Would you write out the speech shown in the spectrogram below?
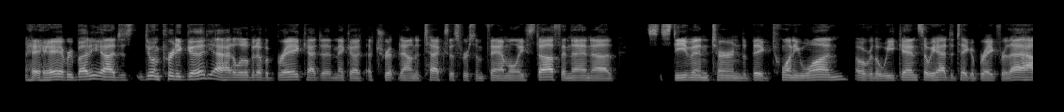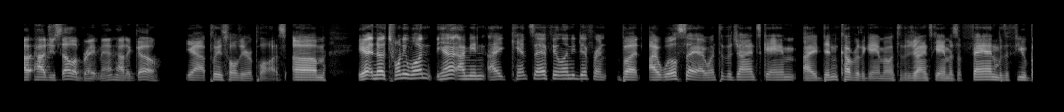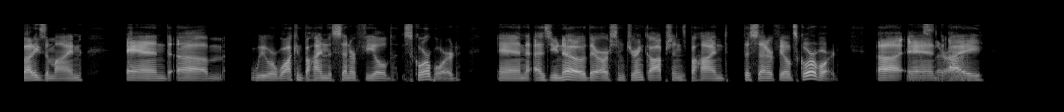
Hey, hey, everybody. Uh, just doing pretty good. Yeah, I had a little bit of a break. Had to make a, a trip down to Texas for some family stuff. And then uh, Steven turned the big 21 over the weekend, so we had to take a break for that. How how'd you celebrate, man? How'd it go? Yeah, please hold your applause. Um yeah, no, 21. Yeah, I mean, I can't say I feel any different, but I will say I went to the Giants game. I didn't cover the game. I went to the Giants game as a fan with a few buddies of mine, and um we were walking behind the center field scoreboard. And as you know, there are some drink options behind the center field scoreboard. Uh, Yes, and. I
